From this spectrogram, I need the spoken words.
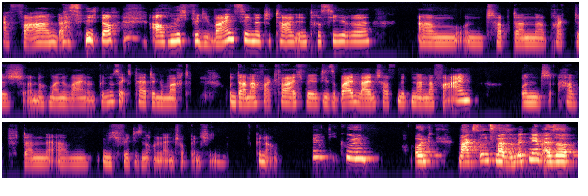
erfahren, dass ich doch auch mich für die Weinszene total interessiere ähm, und habe dann äh, praktisch äh, noch meine Wein- und Genussexpertin gemacht. Und danach war klar, ich will diese beiden Leidenschaften miteinander vereinen und habe dann ähm, mich für diesen Online-Shop entschieden. Genau. Richtig cool. Und magst du uns mal so mitnehmen? Also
